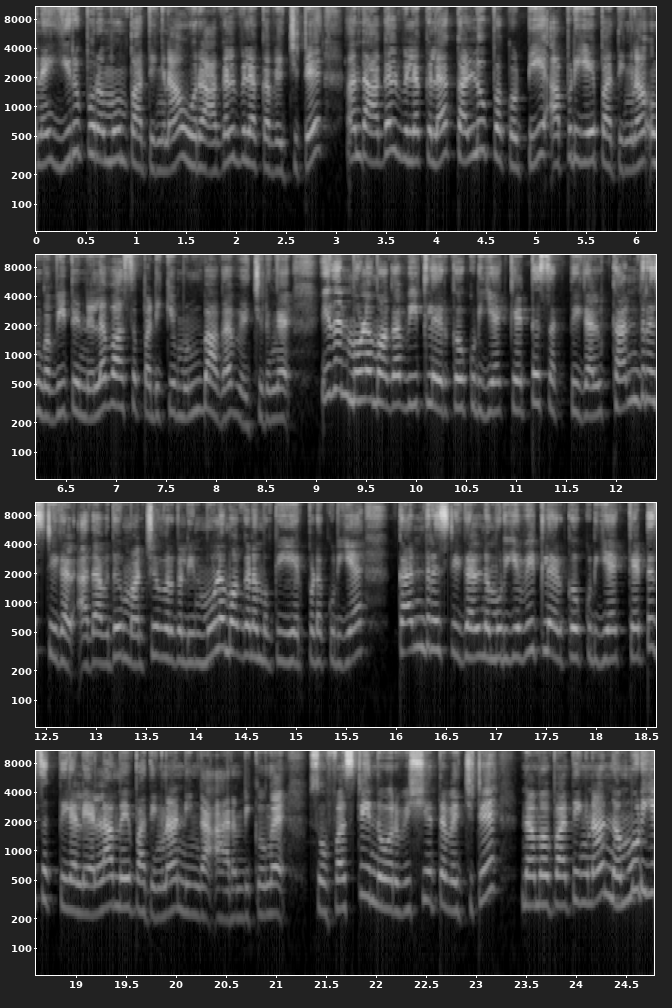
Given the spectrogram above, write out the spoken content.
என இருபுறமும் பார்த்தீங்கன்னா ஒரு அகல் விளக்கை வச்சுட்டு அந்த அகல் விளக்கில் கல்லுப்பை கொட்டி அப்படியே பார்த்தீங்கன்னா உங்கள் வீட்டு நிலவாசப்படிக்கு முன்பாக வச்சிடுங்க. இதன் மூலமாக வீட்டில் இருக்கக்கூடிய கெட்ட சக்திகள் கண் திருஷ்டிகள் அதாவது மற்றவர்களின் மூலமாக நமக்கு ஏற்படக்கூடிய கண் திருஷ்டிகள் நம்முடைய வீட்டில் இருக்கக்கூடிய கெட்ட சக்திகள் எல்லாமே பார்த்தீங்கன்னா நீங்கள் ஆரம்பிக்குங்க. ஸோ ஃபஸ்ட்டு இந்த ஒரு விஷயத்தை வச்சுட்டு நம்ம பார்த்தீங்கன்னா நம்முடைய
